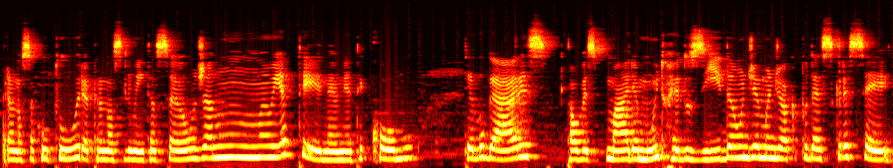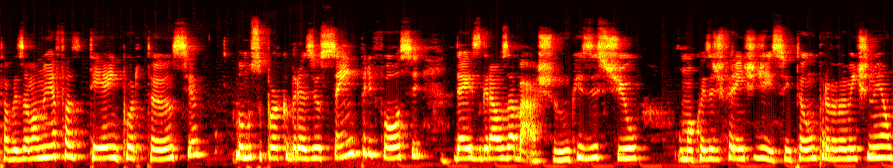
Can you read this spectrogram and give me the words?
para nossa cultura, para nossa alimentação, já não, não ia ter, né? Não ia ter como ter lugares, talvez uma área muito reduzida, onde a mandioca pudesse crescer. Talvez ela não ia ter a importância. Vamos supor que o Brasil sempre fosse 10 graus abaixo. Nunca existiu uma coisa diferente disso. Então, provavelmente não,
